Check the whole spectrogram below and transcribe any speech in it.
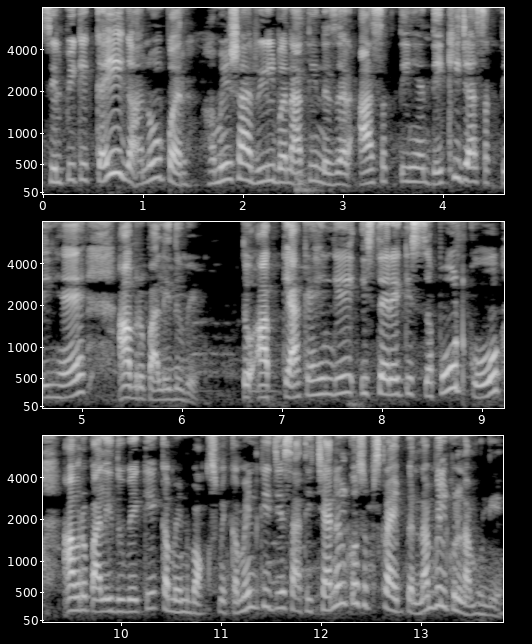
शिल्पी के कई गानों पर हमेशा रील बनाती नज़र आ सकती हैं, देखी जा सकती हैं आम्रपाली दुबे। तो आप क्या कहेंगे इस तरह के सपोर्ट को आम्रपाली दुबे के कमेंट बॉक्स में कमेंट कीजिए, साथ ही चैनल को सब्सक्राइब करना बिल्कुल ना भूलिए।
